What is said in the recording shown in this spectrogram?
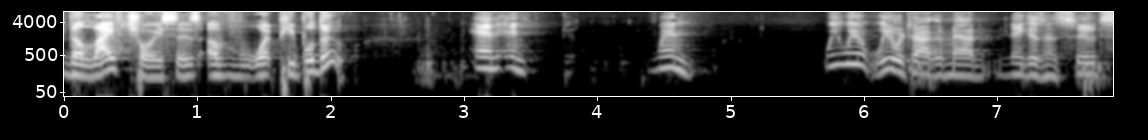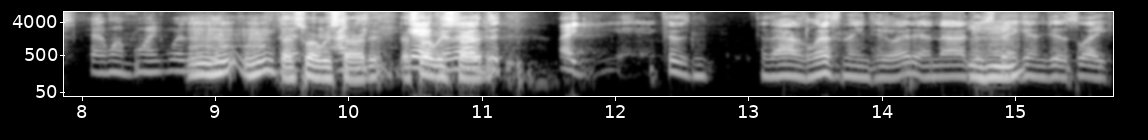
the life choices of what people do. And and when we we, we were talking about niggas in suits at one point, wasn't it? mhm. That's that- where we started. think- That's where we 'cause I was started. just- Like, because I was listening to it and I was Mm-hmm. just thinking, just like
